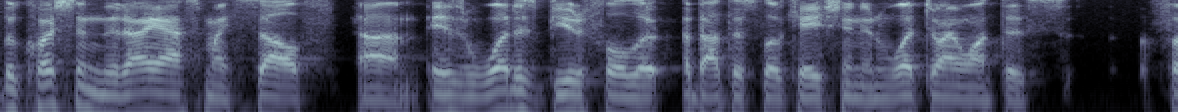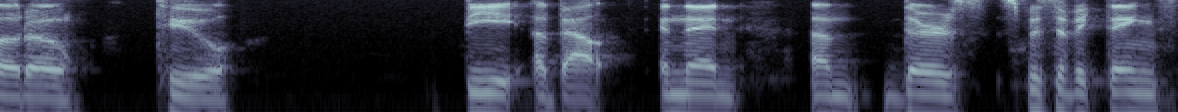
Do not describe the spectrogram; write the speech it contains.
the question that I ask myself um, is, what is beautiful about this location, and what do I want this photo to be about? And then um, there's specific things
